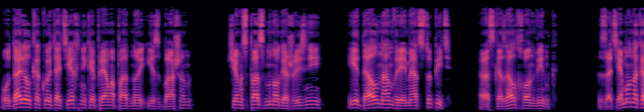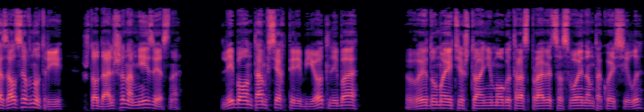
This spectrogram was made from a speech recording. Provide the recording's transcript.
ударил какой-то техникой прямо по одной из башен, чем спас много жизней и дал нам время отступить. — рассказал Хон Винг. Затем он оказался внутри, что дальше нам неизвестно. Либо он там всех перебьет, либо... Вы думаете, что они могут расправиться с воином такой силы?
